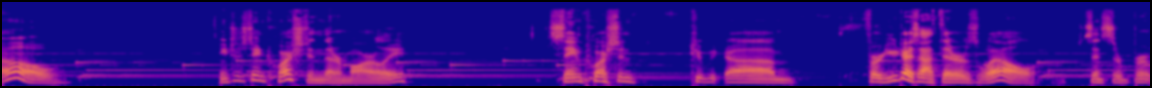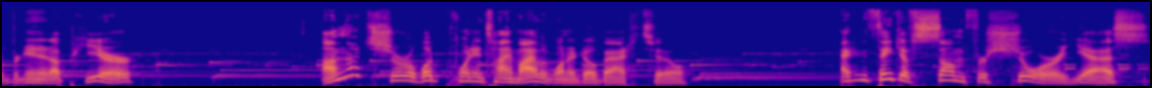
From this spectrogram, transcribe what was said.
Oh. Interesting question there, Marley. Same question to, um, for you guys out there as well, since they're bringing it up here. I'm not sure what point in time I would want to go back to. I can think of some for sure, yes.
